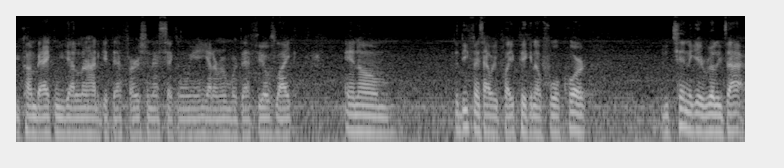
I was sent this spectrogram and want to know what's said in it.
You come back and you got to learn how to get that first and that second win. You got to remember what that feels like. And um, the defense, how we play, picking up full court, you tend to get really tired,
